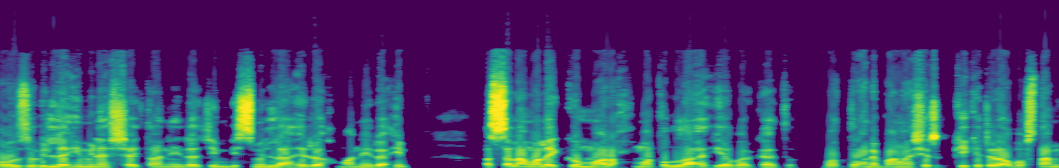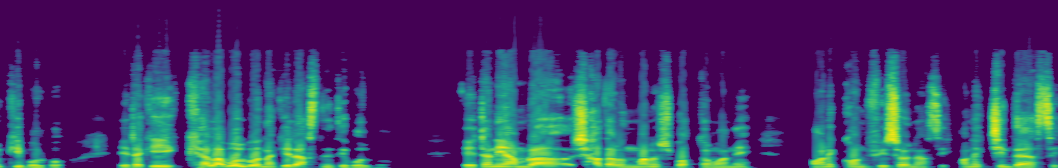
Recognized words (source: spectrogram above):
আউজুবিল্লাহি মিনাশ শাইতানির আসসালামু আলাইকুম রাহমাতুল্লাহি বর্তমানে বাংলাদেশের ক্রিকেটের অবস্থা আমি কি বলব? এটা কি খেলা বলব নাকি রাজনীতি বলব? এটা নিয়ে আমরা সাধারণ মানুষ বর্তমানে অনেক কনফিউশন আছি, অনেক চিন্তায় আছি।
